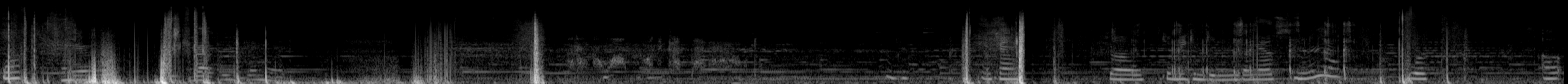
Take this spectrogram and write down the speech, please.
What? come here. It's got to be somewhere. I want to cut that out. Okay. So, to be continued, I guess. No, no, no. Look up.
